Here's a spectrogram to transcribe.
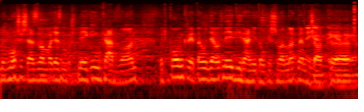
még most is ez van, vagy ez most még inkább van, hogy konkrétan ugye ott légirányítók is vannak, nem Igen, csak igen, ö, igen.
